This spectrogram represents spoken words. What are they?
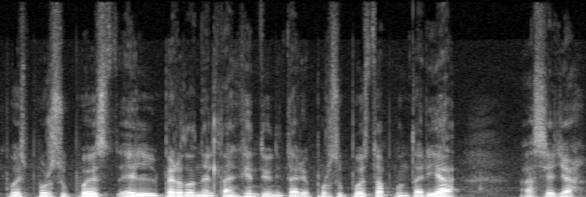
Pues por supuesto, el, perdón, el tangente unitario, por supuesto apuntaría hacia allá.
